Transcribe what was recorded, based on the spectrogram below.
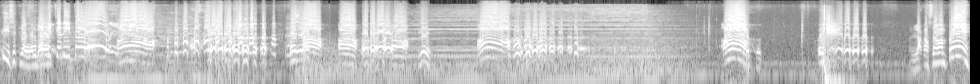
Isip lang, ano ba? Lapit ka dito. Oh. Oh. Oh. Oh. Sige. Oh! oh! Ang lakas naman, pre!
